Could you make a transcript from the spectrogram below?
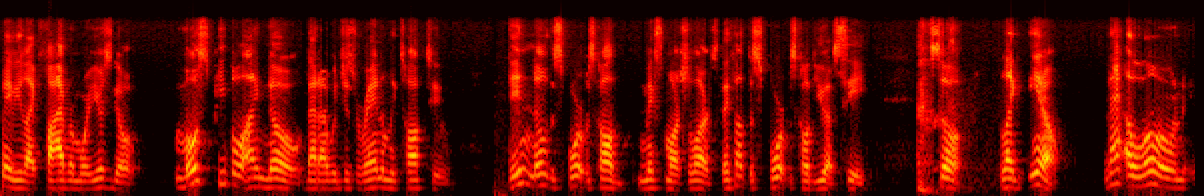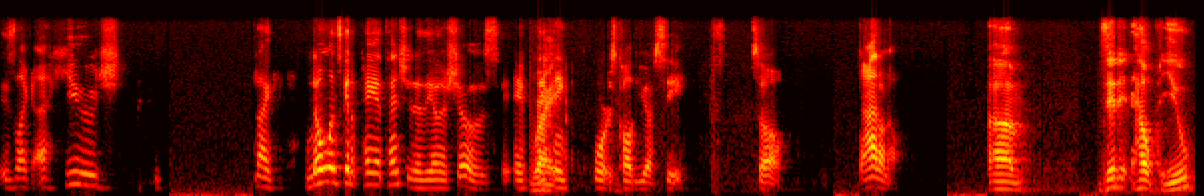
maybe like five or more years ago, most people I know that I would just randomly talk to didn't know the sport was called mixed martial arts. They thought the sport was called UFC. So, like, you know, that alone is like a huge, like, no one's going to pay attention to the other shows if right. they think the sport is called UFC. So, I don't know. Um, did it help you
